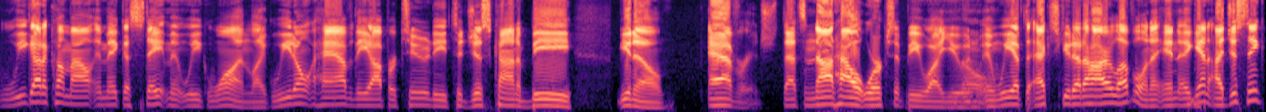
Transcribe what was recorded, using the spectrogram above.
we got to come out and make a statement week one. Like we don't have the opportunity to just kind of be, you know, average. That's not how it works at BYU, No. and, and we have to execute at a higher level. And and again, I just think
